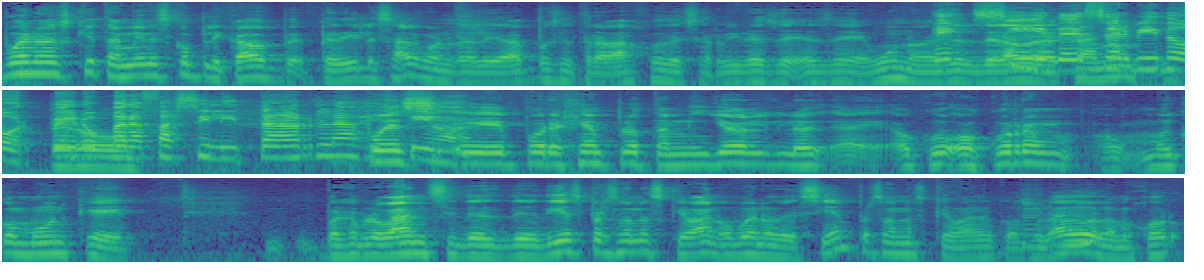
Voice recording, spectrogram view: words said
Bueno, es que también es complicado pe- pedirles algo, en realidad pues el trabajo de servir es de, es de uno, es Eh, del, del lado sí, de acá, ¿no? servidor, pero, para facilitar la Pues, gestión. eh, por ejemplo, también yo lo- eh, ocu- ocurre muy común que, por ejemplo, van si de, de 10 personas que van, o bueno, de 100 personas que van al consulado, a lo mejor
